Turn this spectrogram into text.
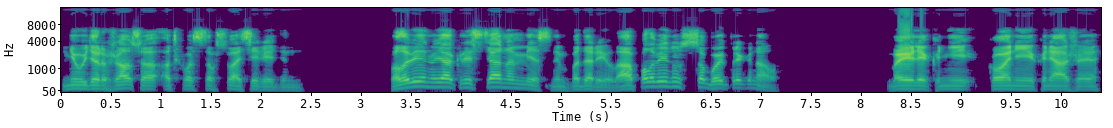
Не удержался от хвостовства Середин. Половину я крестьянам местным подарил, а половину с собой пригнал. Были кни кони, княже,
